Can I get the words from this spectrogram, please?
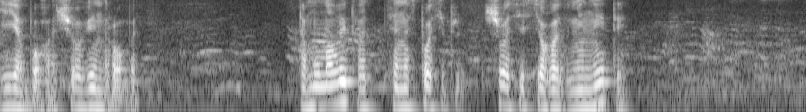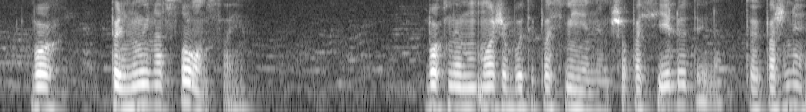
дія Бога, що Він робить. Тому молитва це не спосіб щось із цього змінити. Бог пильнує над Словом Своїм. Бог не може бути посміяним, що посіє людина, то й пожне.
